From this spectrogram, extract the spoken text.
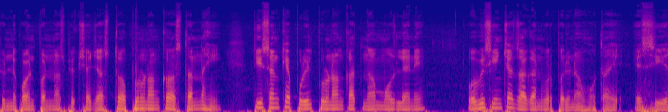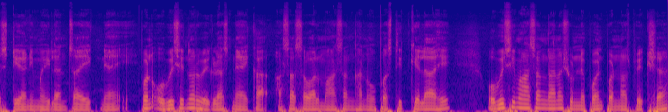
शून्य पॉईंट पन्नासपेक्षा जास्त अपूर्णांक असतानाही ती संख्या पुढील पूर्णांकात न मोजल्याने ओबीसींच्या जागांवर परिणाम होत आहे. एस सी एस टी आणि महिलांचा एक न्याय. पण ओबीसींवर वेगळाच न्याय का? असा सवाल महासंघानं उपस्थित केला आहे. ओबीसी महासंघानं शून्य पॉईंट पन्नासपेक्षा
